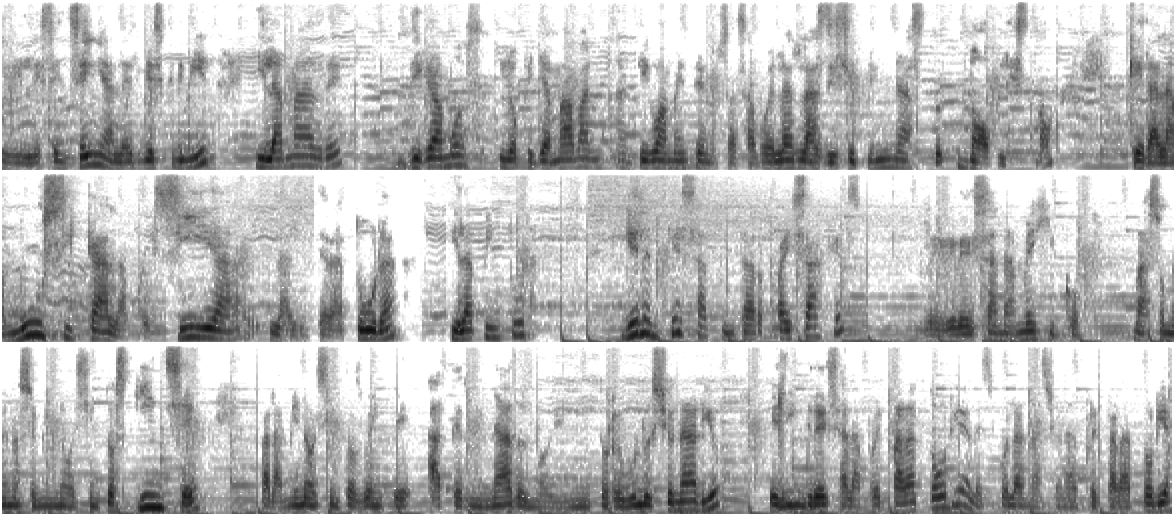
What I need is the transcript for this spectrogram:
les enseña a leer y escribir, y la madre, digamos, lo que llamaban antiguamente nuestras abuelas las disciplinas nobles, ¿no? Que era la música, la poesía, la literatura y la pintura. Y él empieza a pintar paisajes, regresan a México más o menos en 1915. Para 1920 ha terminado el movimiento revolucionario. Él ingresa a la preparatoria, a la Escuela Nacional Preparatoria,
